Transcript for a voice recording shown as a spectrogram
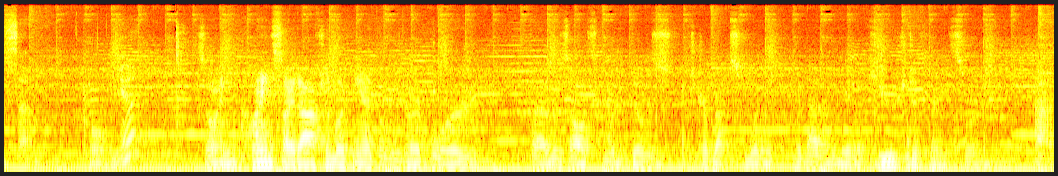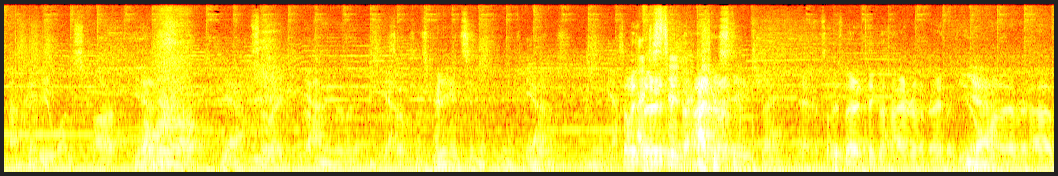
So Cool. yeah, So in hindsight, after looking at the leaderboard uh, results, would those extra reps would have would that have made a huge difference or? uh, not really. Maybe one spot Yeah. overall. Yeah. So like nothing really. Yeah. So, So it's pretty insignificant. to Yeah. honest. Yeah. It's always I better to take the high road. stage, right? Yeah, it's always better to take the high road, right? Like you don't want to ever have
